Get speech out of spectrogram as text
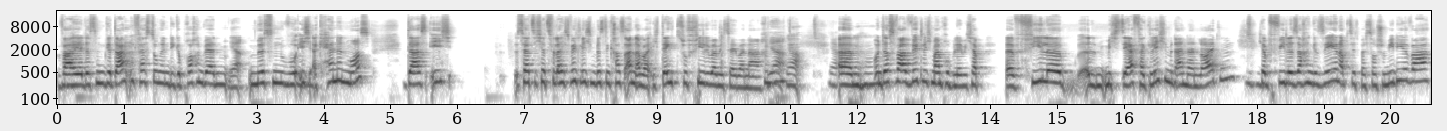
Weil das sind Gedankenfestungen, die gebrochen werden ja. müssen, wo ich mhm. erkennen muss, dass ich es hört sich jetzt vielleicht wirklich ein bisschen krass an, aber ich denke zu viel über mich selber nach. Ja. ja. Ähm, mhm. Und das war wirklich mein Problem. Ich habe äh, viele äh, mich sehr verglichen mit anderen Leuten. Mhm. Ich habe viele Sachen gesehen, ob es jetzt bei Social Media war.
